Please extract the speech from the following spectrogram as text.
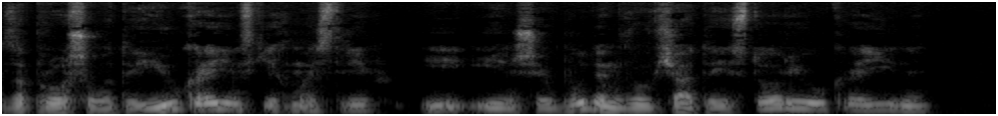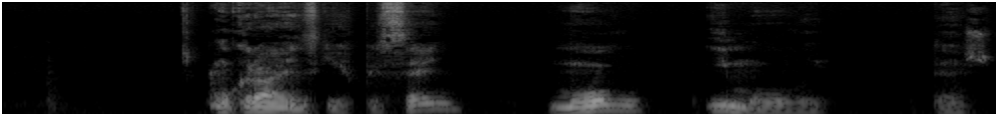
запрошувати і українських майстрів, і інших. Будемо вивчати історію України, українських пісень, мову і мови теж.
